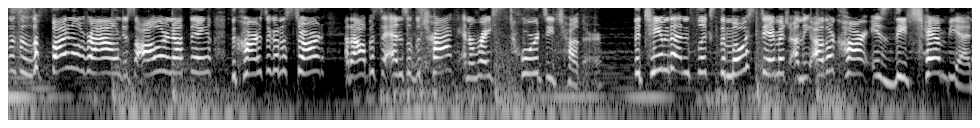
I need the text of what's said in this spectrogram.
This is the final round. It's all or nothing. The cars are going to start at opposite ends of the track and race towards each other. The team that inflicts the most damage on the other car is the champion.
